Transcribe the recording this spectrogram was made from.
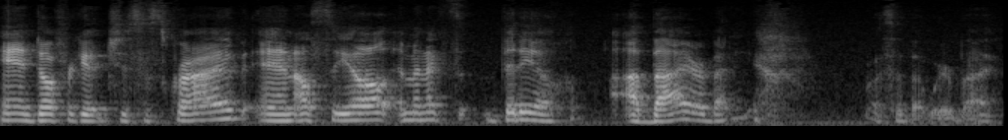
and don't forget to subscribe, and I'll see y'all in my next video. Uh, bye, everybody. I said that weird bye.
